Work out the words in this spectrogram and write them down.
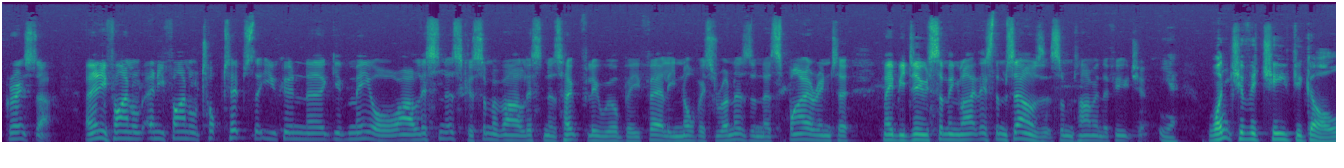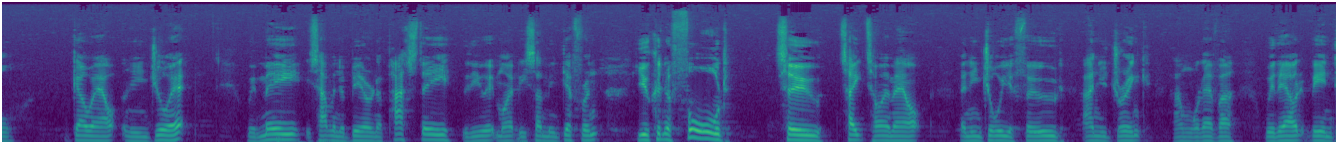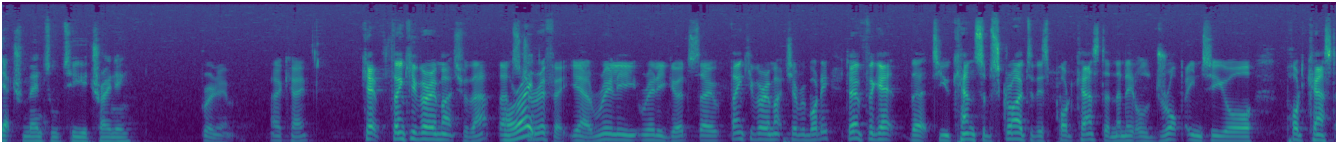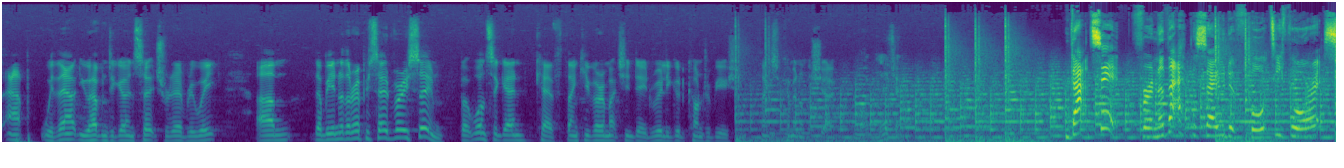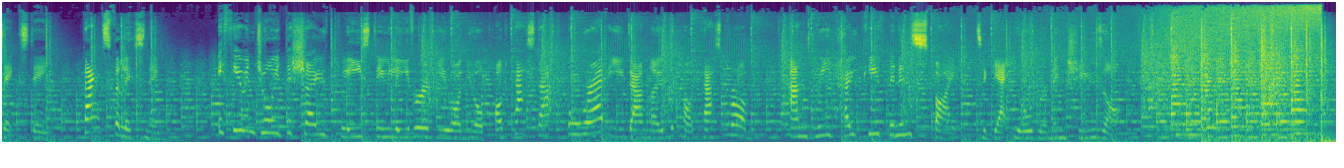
Great stuff. And any final any final top tips that you can uh, give me or our listeners? Because some of our listeners hopefully will be fairly novice runners and aspiring to maybe do something like this themselves at some time in the future. Yeah. Once you've achieved your goal, go out and enjoy it. With me, it's having a beer and a pasty. With you, it might be something different. You can afford to take time out and enjoy your food and your drink and whatever without it being detrimental to your training. Brilliant. Okay. Kev, thank you very much for that. That's All right. terrific. Yeah, really, really good. So, thank you very much, everybody. Don't forget that you can subscribe to this podcast and then it'll drop into your podcast app without you having to go and search for it every week. Um, there'll be another episode very soon. But once again, Kev, thank you very much indeed. Really good contribution. Thanks for coming on the show. My pleasure. That's it for another episode of 44 at 60. Thanks for listening. If you enjoyed the show, please do leave a review on your podcast app or wherever you download the podcast from. And we hope you've been inspired to get your running shoes on.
